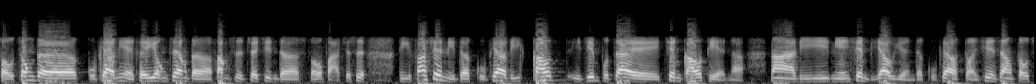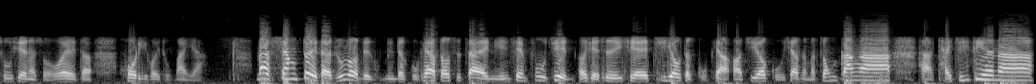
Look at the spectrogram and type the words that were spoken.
手中的股票，你也可以用这样的方式。最近的手法就是，你发现你的股票离高已经不再见高点了，那离年线比较远的股票，短线上都出现了所谓的获利回吐卖压。那相对的，如果你你的股票都是在年线附近，而且是一些绩优的股票啊，绩优股像什么中钢啊、啊台积电啊、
